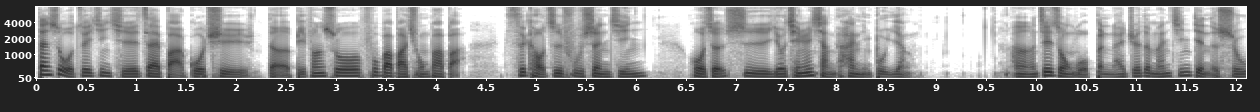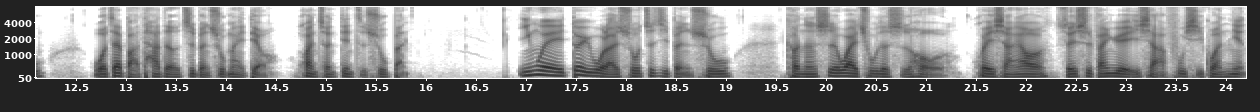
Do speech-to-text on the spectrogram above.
但是我最近其实，在把过去的，比方说《富爸爸穷爸爸》《思考致富圣经》，或者是有钱人想的和你不一样，嗯，这种我本来觉得蛮经典的书，我再把它的纸本书卖掉，换成电子书版。因为对于我来说，这几本书可能是外出的时候会想要随时翻阅一下、复习观念。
